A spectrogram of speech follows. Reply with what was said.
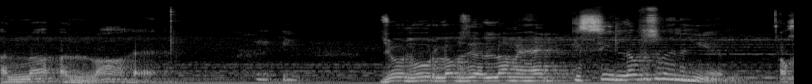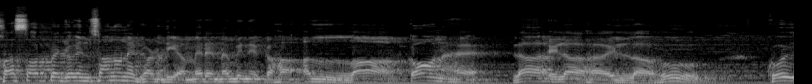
اللہ اللہ ہے۔ جو نور لفظ اللہ میں ہے، کسی لفظ میں نہیں ہے۔ اور خاص طور پہ جو انسانوں نے گھڑ دیا، میرے نبی نے کہا، اللہ کون ہے؟ لا الہ الا ہو۔ کوئی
